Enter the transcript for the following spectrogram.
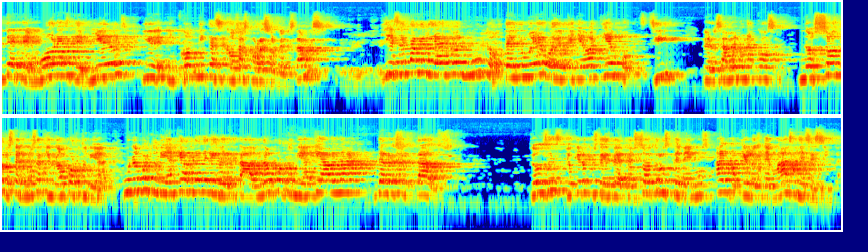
de temores, de miedos y de incógnitas y cosas por resolver. ¿Estamos? Y esa es la realidad de todo el mundo, del nuevo, del que lleva tiempo, ¿sí? Pero saben una cosa, nosotros tenemos aquí una oportunidad, una oportunidad que habla de libertad, una oportunidad que habla de resultados. Entonces, yo quiero que ustedes vean, nosotros tenemos algo que los demás necesitan.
